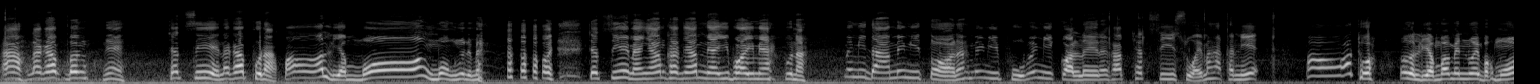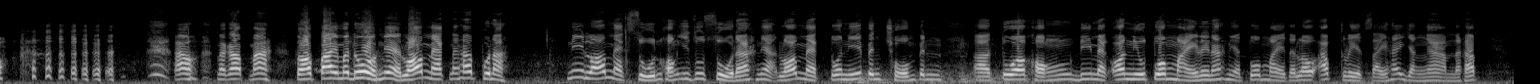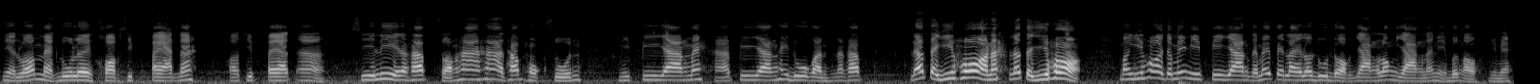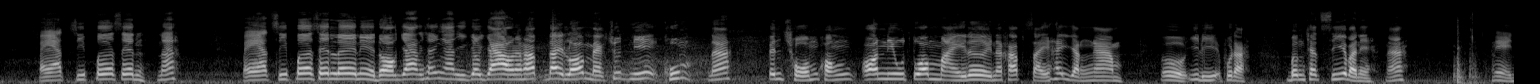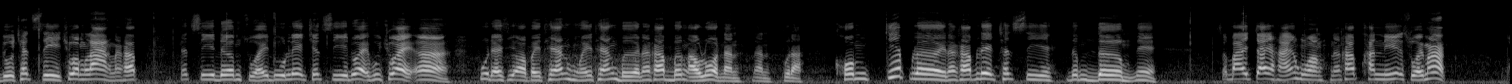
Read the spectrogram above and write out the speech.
อ้าวนะครับเบิ้งนี่แชทซี่นะครับพุ่นอะป้อเหลี่ยมมองมองอยู่นี่ไหมแชทซี่แหมงามคักงามเนี่ยอีพอยแม่พุ่นอะไม่มีดามไม่มีต่อนะ ไม่มีผูไม่มีก่อนเลยนะครับแชทซีสวยมากคันนี้ป๊าทัวเออเหลี่ยมว่าเป็นนวยบักโมเอานะครับมาต่อไปมาดูเนี่ยล้อแม็กนะครับพูดนะ นี่ล้อแม็กศูนย์ของ i s u z u นะเนี่ยล้อแม็กตัวนี้เป็นโฉมเป็นตัวของ d m a x All New ตัวใหม่เลยนะเนี่ยตัวใหม่แต่เราอัปเกรดใส่ให้อย่างงามนะครับเนี่ยล้อแม็กดูเลยขอบ 18 นะขอบ 18อ่าซีรีส์นะครับ255ทับ60 มีปียางไหมหาปียางให้ดูก่อนนะครับแล้วแต่ยี่ห้อนะแล้วแต่ยี่ห้อบางยี่ห้อจะไม่มีปียางแต่ไม่เป็นไรเราดูดอกยางล่องยางนะนี่เบิ้งเอานี่ไหมแปดสิบเปอร์เซ็นต์นะ แปดสิเปอร์เซ็นเลยนี่ดอกยางใช้งานอีกยาวๆนะครับ ได้ล้อแม็กชุดนี้คุ้มนะ เป็นโฉมของออนนิวตัวใหม่เลยนะครับ ใส่ให้อย่างงาม เอออีดีพูดอะเบิ้งแชทซีป่ะนี่นะนี่ดูแชทซีช่วงล่างนะครับแชทซีเดิมสวยดูเลขแชทซีด้วยผู้ช่วยเออผู้ใดสิออกไปแท้งหวยแท้งเบอร์นะครับ เบิ้งเอาโลดนั่นนั่นพูดอะคมกิฟเลยนะครับ เลขแชทซีเดิมๆนี่สบายใจหายห่วงนะครับ คันนี้สวยมาก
